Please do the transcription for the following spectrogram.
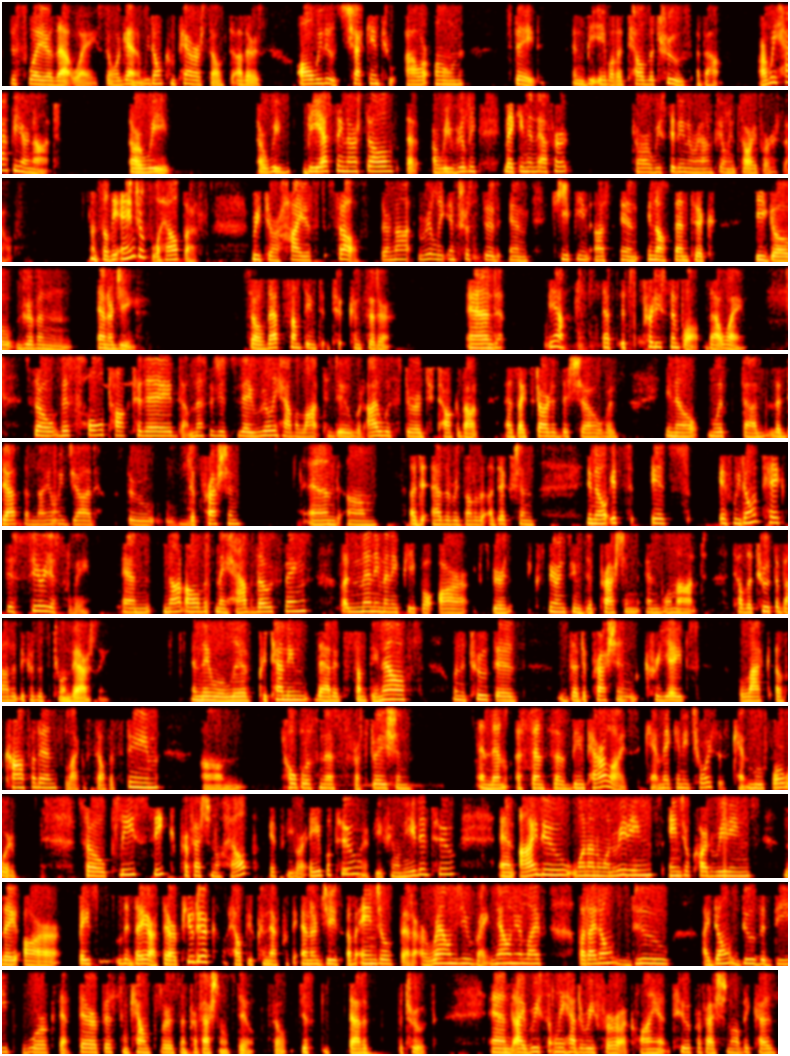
this way or that way. So again, we don't compare ourselves to others. All we do is check into our own state and be able to tell the truth about are we happy or not? Are we are we BSing ourselves? That are we really making an effort, or are we sitting around feeling sorry for ourselves? And so the angels will help us reach our highest self. They're not really interested in keeping us in inauthentic, ego-driven energy. So that's something to, to consider. And yeah, that's, it's pretty simple that way. So this whole talk today, the messages today really have a lot to do. What I was stirred to talk about as I started the show was, you know, with the death of Naomi Judd through depression and um, ad- as a result of addiction, you know, it's it's if we don't take this seriously, and not all of us may have those things, but many many people are experience, experiencing depression and will not tell the truth about it because it's too embarrassing. And they will live pretending that it's something else when the truth is the depression creates lack of confidence, lack of self-esteem, um, hopelessness, frustration, and then a sense of being paralyzed, can't make any choices, can't move forward. So please seek professional help if you are able to, if you feel needed to. And I do one-on-one readings, angel card readings. They are based, they are therapeutic, help you connect with the energies of angels that are around you right now in your life. But I don't do I don't do the deep work that therapists and counselors and professionals do. So just that is the truth. And I recently had to refer a client to a professional because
